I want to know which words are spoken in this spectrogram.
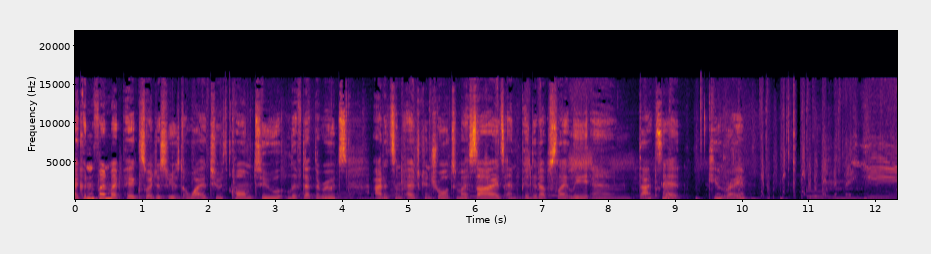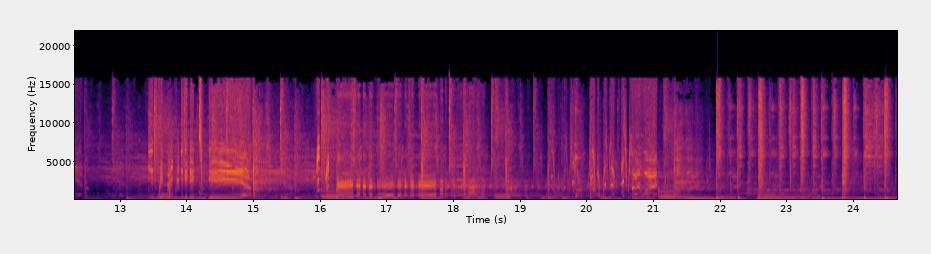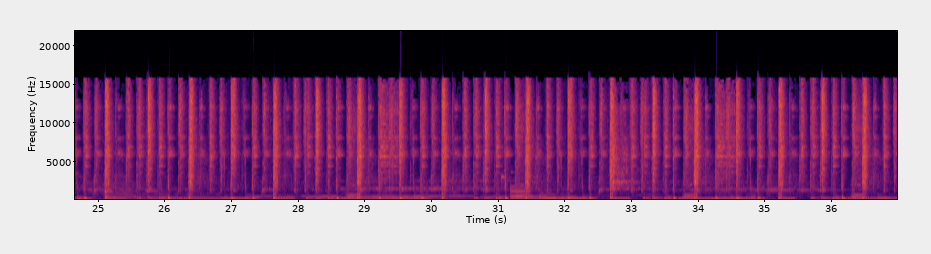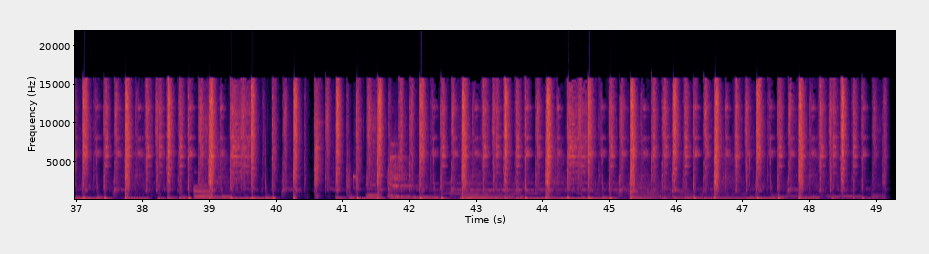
I couldn't find my pick, so I just used a wide tooth comb to lift at the roots, added some edge control to my sides, and pinned it up slightly, and that's it. Cute, right?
